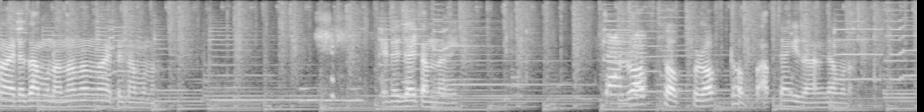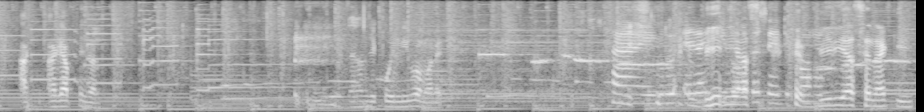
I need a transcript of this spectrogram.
না এটা যাবো না না না না এটা যাবো না এটা যাইতাম না আমি রফ টপ রফ টপ আপনি আগে যান আমি যাবো না আগ- আগে আপনি যান এখন যে কই নিব মানে হ্যাঁ এগুলো এরা কি বিড়ি আছে বলতেছে এটা পড়েন। বিড়ি আছে নাকি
